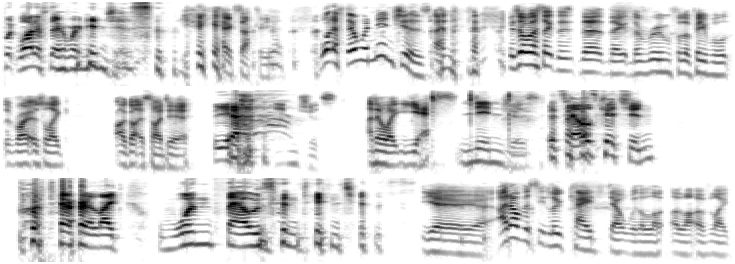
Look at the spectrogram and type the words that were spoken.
but what if there were ninjas? yeah, exactly. Yeah. What if there were ninjas? And it's almost like the the the, the room full of people. The writers are like, I got this idea, yeah, ninjas, and they were like, yes, ninjas. it's Hell's Kitchen, but there are like one thousand ninjas. Yeah, yeah, yeah. And obviously Luke Cage dealt with a lot, a lot of like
